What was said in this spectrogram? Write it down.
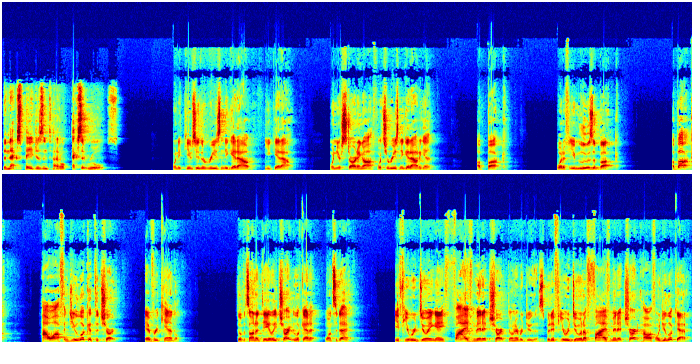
The next page is entitled Exit Rules. When it gives you the reason to get out, you get out. When you're starting off, what's your reason to get out again? A buck. What if you lose a buck? A buck. How often do you look at the chart? Every candle. So if it's on a daily chart, you look at it once a day. If you were doing a five minute chart, don't ever do this, but if you were doing a five minute chart, how often would you look at it?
